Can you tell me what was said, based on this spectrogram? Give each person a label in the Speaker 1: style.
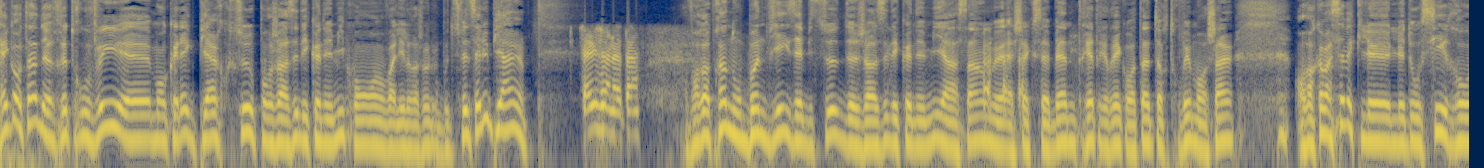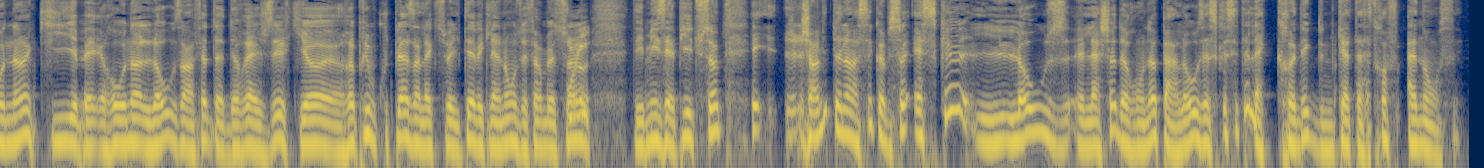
Speaker 1: Très content de retrouver euh, mon collègue Pierre Couture pour jaser d'économie qu'on va aller le rejoindre au bout du fil. Salut Pierre.
Speaker 2: Salut Jonathan.
Speaker 1: On va reprendre nos bonnes vieilles habitudes de jaser d'économie ensemble à chaque semaine. Très, très, très content de te retrouver, mon cher. On va commencer avec le, dossier Rona, qui, ben, Rona Lowe's, en fait, devrais-je dire, qui a repris beaucoup de place dans l'actualité avec l'annonce de fermeture des mises à pied et tout ça. Et j'ai envie de te lancer comme ça. Est-ce que Lowe's, l'achat de Rona par Lowe's, est-ce que c'était la chronique d'une catastrophe annoncée?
